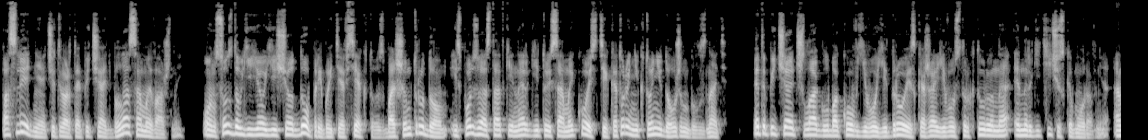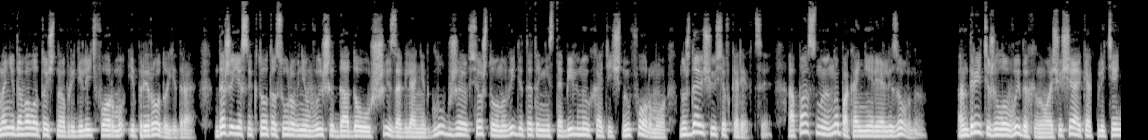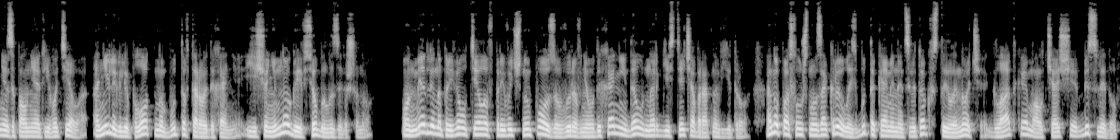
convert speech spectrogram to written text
Последняя, четвертая печать, была самой важной. Он создал ее еще до прибытия в секту, с большим трудом, используя остатки энергии той самой кости, которой никто не должен был знать. Эта печать шла глубоко в его ядро, искажая его структуру на энергетическом уровне. Она не давала точно определить форму и природу ядра. Даже если кто-то с уровнем выше да до уши заглянет глубже, все, что он увидит, это нестабильную хаотичную форму, нуждающуюся в коррекции. Опасную, но пока не реализованную. Андрей тяжело выдохнул, ощущая, как плетения заполняют его тело. Они легли плотно, будто второе дыхание. Еще немного, и все было завершено. Он медленно привел тело в привычную позу, выровнял дыхание и дал энергии стечь обратно в ядро. Оно послушно закрылось, будто каменный цветок в стылой ночи, гладкое, молчащее, без следов.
